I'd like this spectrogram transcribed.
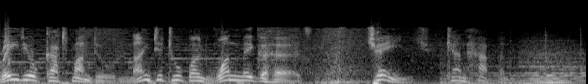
Radio Kathmandu 92.1 MHz. Change can happen.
